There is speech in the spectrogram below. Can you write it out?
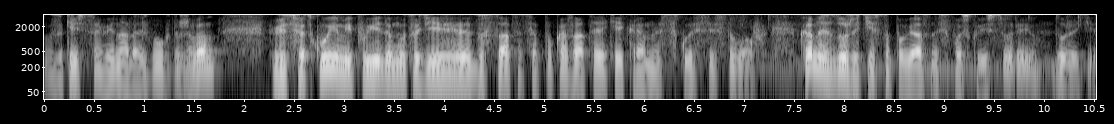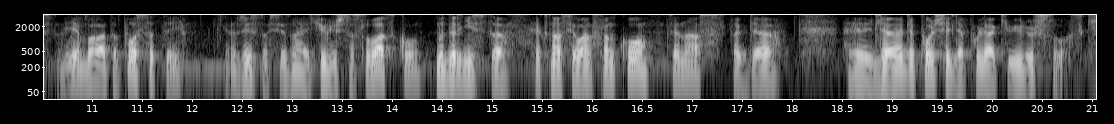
закінчиться війна, дасть Бог доживемо. Відсвяткуємо і поїдемо тоді е, достати це, показати, який Кремниць колись існував. Кремниць дуже тісно пов'язаний з польською історією, дуже тісно. Є багато постатей. Звісно, всі знають Юліча Словацького, модерніста, як в нас Іван Франко для нас, так для, е, для, для Польщі, для поляків Юліш Словацький.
